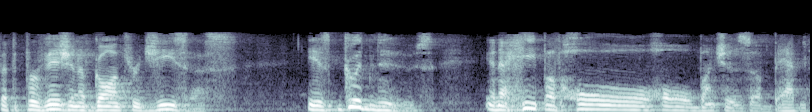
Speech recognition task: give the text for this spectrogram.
that the provision of God through Jesus is good news in a heap of whole, whole bunches of bad news.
